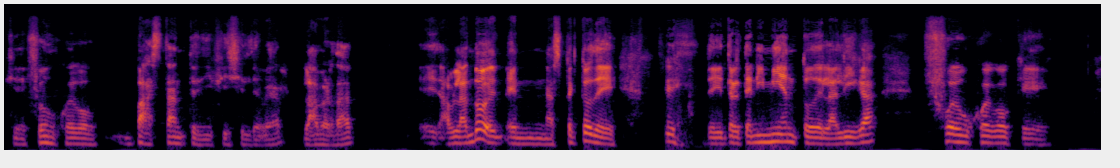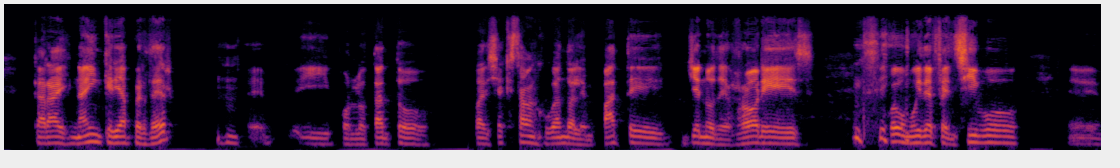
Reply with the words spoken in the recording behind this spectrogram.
que fue un juego bastante difícil de ver, la verdad. Eh, hablando en, aspecto de, entretenimiento de la liga, fue un juego que, caray, nadie quería perder eh, y por lo tanto parecía que estaban jugando al empate, lleno de errores, juego muy defensivo, eh,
